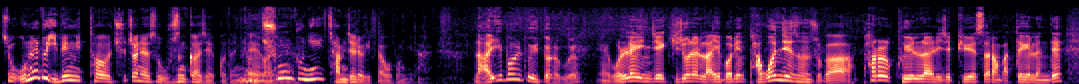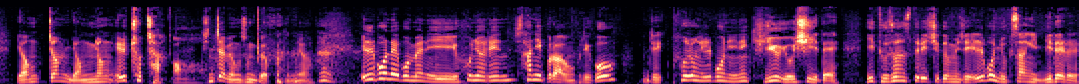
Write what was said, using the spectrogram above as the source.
지금 오늘도 200m 출전해서 우승 우승까지 했거든요. 네, 충분히 잠재력 있다고 봅니다. 라이벌도 있더라고요. 네, 원래 이제 기존의 라이벌인 박원진 선수가 8월 9일 날 이제 비회사랑 맞대결 했는데 0.001초 차. 어. 진짜 명승부였거든요. 일본에 보면 이 혼혈인 사니 브라운 그리고 이제 토종 일본인인 기류 요시히데 이 두 선수들이 지금 이제 일본 육상의 미래를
